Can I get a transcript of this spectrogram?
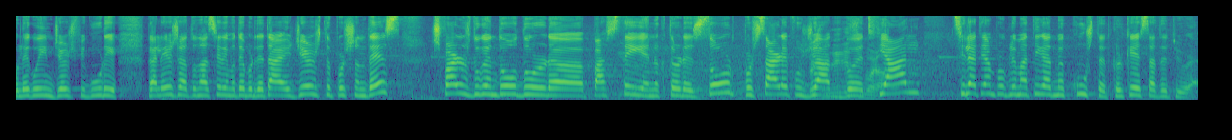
Kolegu im Gjergj Figuri nga Lezha do na sjellë më tepër detaje. Gjergj, të përshëndes. Çfarë është duke ndodhur pas teje në këtë resort? Për sa refugjatë bëhet fjalë? Cilat janë problematikat me kushtet, kërkesat e tyre?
